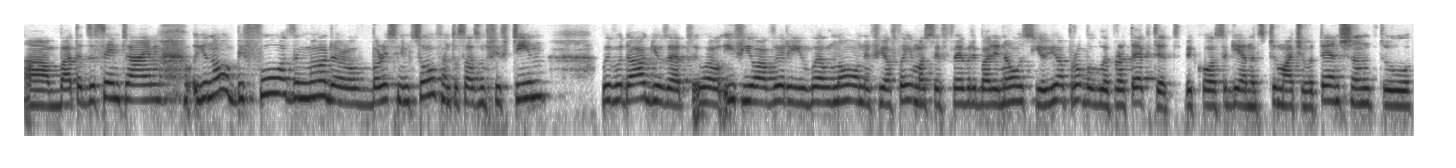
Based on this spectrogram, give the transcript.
Uh, but at the same time, you know, before the murder of Boris Nemtsov in 2015, we would argue that, well, if you are very well known, if you are famous, if everybody knows you, you are probably protected because, again, it's too much of attention, too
